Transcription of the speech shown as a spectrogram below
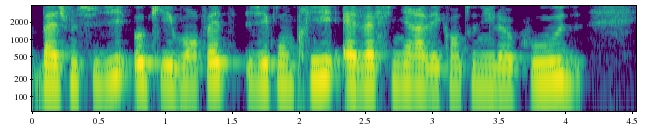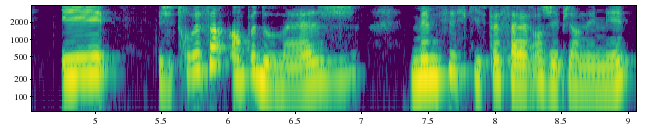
bah, je me suis dit, ok, bon, en fait, j'ai compris, elle va finir avec Anthony Lockwood. Et j'ai trouvé ça un peu dommage, même si ce qui se passe à la fin, j'ai bien aimé.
